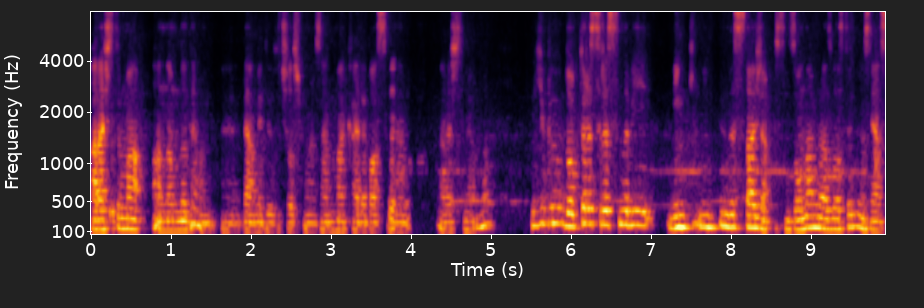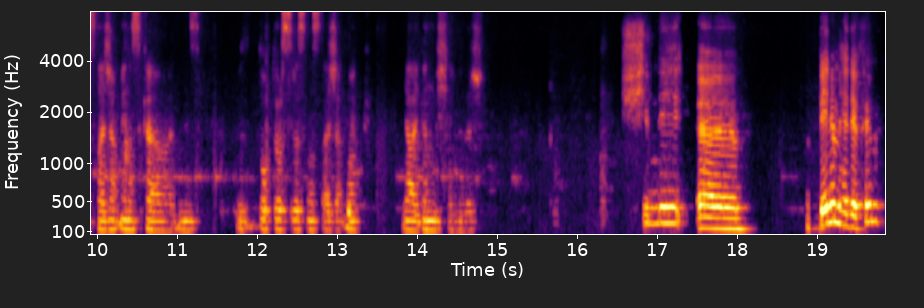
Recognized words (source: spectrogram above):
araştırma anlamında devam, e, devam ediyordu çalışmalarınız. Hem makale basma hem araştırma yapma. Peki bu doktora sırasında bir link, LinkedIn'de staj yapmışsınız. Ondan biraz bahsedebilir misiniz? Yani staj yapmaya nasıl karar verdiniz? Doktora sırasında staj yapmak yaygın bir şey midir? Şimdi e, benim hedefim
